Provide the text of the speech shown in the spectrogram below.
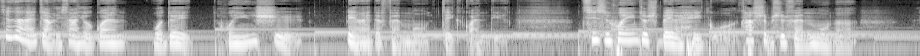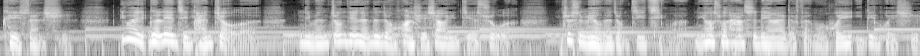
现在来讲一下有关我对婚姻是恋爱的坟墓这个观点。其实婚姻就是背了黑锅，它是不是坟墓呢？可以算是，因为一个恋情谈久了，你们中间的那种化学效应结束了，就是没有那种激情了。你要说它是恋爱的坟墓，婚姻一定会是，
